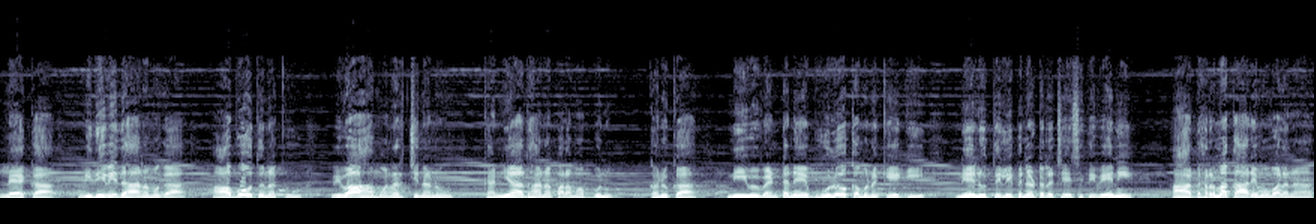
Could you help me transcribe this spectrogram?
లేక విధి విధానముగా ఆబోతునకు వివాహమునర్చినను కన్యాదాన ఫలమబ్బును. కనుక నీవు వెంటనే భూలోకమునకేగి నేను తెలిపినట్లు చేసితివేని ఆ ధర్మకార్యము వలన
